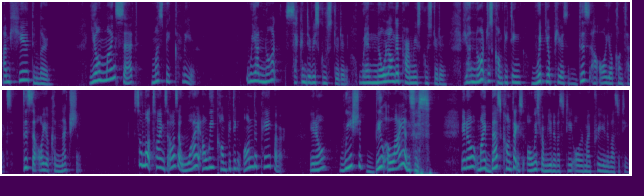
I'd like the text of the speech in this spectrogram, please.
I'm here to learn. Your mindset must be clear. We are not secondary school student. We're no longer primary school student. You're not just competing with your peers. These are all your contacts. These are all your connection. So a lot of times I was like, why are we competing on the paper? You know, we should build alliances. You know, my best contact is always from university or my pre-university.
